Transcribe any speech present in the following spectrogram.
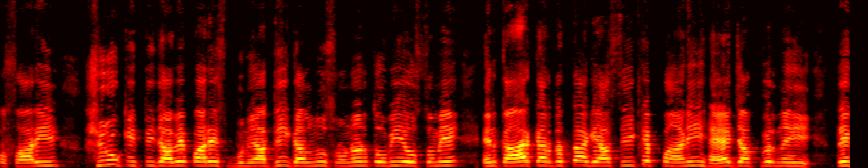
ਉਸਾਰੀ ਸ਼ੁਰੂ ਕੀਤੀ ਜਾਵੇ, ਪਰ ਇਸ ਬੁਨਿਆਦੀ ਗੱਲ ਨੂੰ ਸੁਣਨ ਤੋਂ ਵੀ ਉਸ ਸਮੇਂ ਇਨਕਾਰ ਕਰ ਦਿੱਤਾ ਗਿਆ ਸੀ ਕਿ ਪਾਣੀ ਹੈ ਜਾਂ ਫਿਰ ਨਹੀਂ। ਤੇ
